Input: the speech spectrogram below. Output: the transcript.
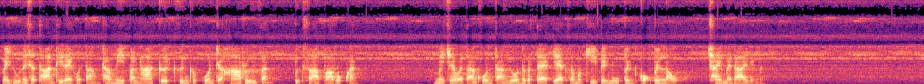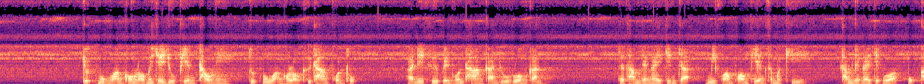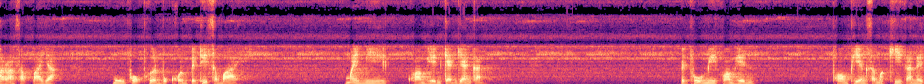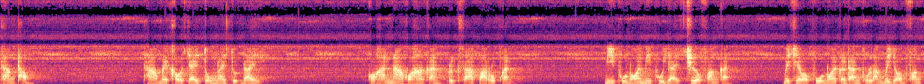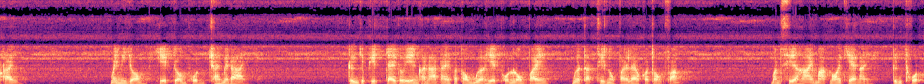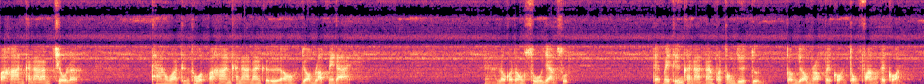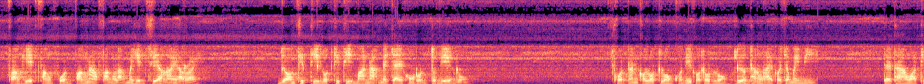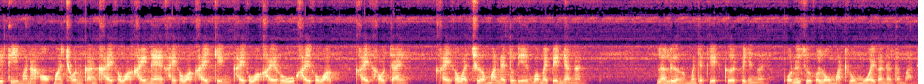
ไปอยู่ในสถานที่ใดก็ตาม ถ้ามีปัญหาเกิดขึ้นก็ควรจะหารือกันปรึกษาปารบกัน ไม่ใช่ว่าต่างคนต่างโยนแล้วก็แตกแยกสามัคคีเป็นหมู่เป็นก๊กเป็นเหล่า ใช่ไม่ได้อย่างนั้น จุดมุ่งหวังของเราไม่ใช่อยู่เพียงเท่านี้ จุดมุ่งหวังของเราคือทางพ้นทุกข์อันนี้คือเป็นหนทางการอยู่ร่วมกัน จะทำยังไงจึงจะมีความพร้อมเพียงสมัคคีทำยังไงจึงว่าปุคระสัปปายะ หมู่พวกเพื่อนบุคคลเป็นที่สบาย ไม่มีความเห็นแก่งแย่งกัน เป็นผู้มีความเห็น พร้อมเพียงสมัคคีกันในทางธรรม ถ้าไม่เข้าใจตรงไหนจุดใด ก็หันหน้าก็หากันปรึกษาปารบกัน มีผู้น้อยมีผู้ใหญ่เชื่อฟังกัน ไม่ใช่ว่าผู้น้อยกันดันทุลังไม่ยอมฟังใคร ไม่มียอมเหตุยอมผลใช้ไม่ได้ ถึงจะผิดใจตัวเองขนาดไหนก็ต้องเมื่อเหตุผลลงไป เมื่อตัดสินลงไปแล้วก็ต้องฟัง มันเสียหายมากน้อยแค่ไหน ถึงโทษประหารขนาดนั้นเชียวเลย ถ้าว่าถึงโทษประหารขนาดนั้นก็เออเอายอมรับไม่ได้ เราก็ต้องสู้อย่างสุด แต่ไม่ถึงขนาดนั้นก็ต้องยืดหยุ่น ต้องยอมรับไปก่อน ต้องฟังไปก่อน ฟังเหตุฟังผลฟังหน้าฟังหลังไม่เห็นเสียหายอะไร ยอมทิฏฐิลดทิฏฐิมานะในใจของตนตนเองลง คนนั้นก็ลดลงคนนี้ก็ลดลง เรื่องทั้งหลายก็จะไม่มี แต่ถ้าว่าทิฏฐิมานะออกมาชนกันใครก็ว่าใครแน่ ใครก็ว่าใครเก่ง ใครก็ว่าใครรู้ ใครก็ว่าใครเข้าใจ ใครก็ว่าเชื่อมั่นในตนเองว่าไม่เป็นอย่างนั้น แล้วเรื่องมันจะเกิดเกิดไปยังไง ผลที่สุดก็ลงหมัดลงมวยกันท่านตบัน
